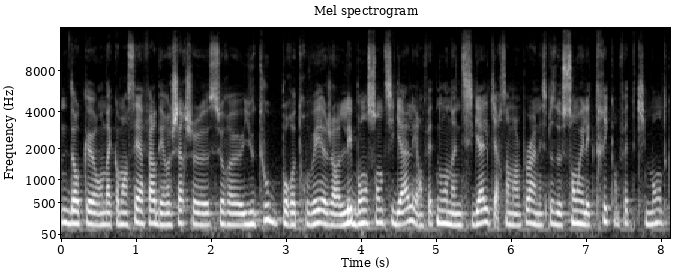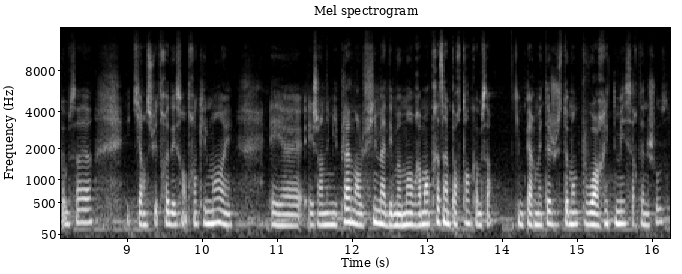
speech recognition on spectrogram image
Donc, euh, on a commencé à faire des recherches sur YouTube pour retrouver genre les bons sons de cigales. Et en fait, nous, on a une cigale qui ressemble un peu à une espèce de son électrique en fait qui monte comme ça et qui ensuite redescend tranquillement. Et, euh, et j'en ai mis plein dans le film à des moments vraiment très importants comme ça, qui me permettaient justement de pouvoir rythmer certaines choses.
